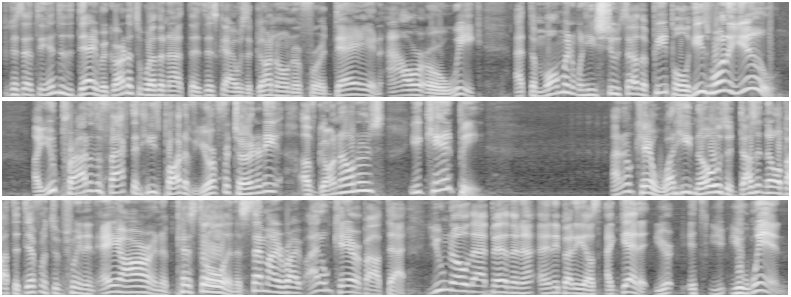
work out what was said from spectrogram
Because at the end of the day, regardless of whether or not this guy was a gun owner for a day, an hour, or a week, at the moment when he shoots other people, he's one of you. Are you proud of the fact that he's part of your fraternity of gun owners? You can't be. I don't care what he knows or doesn't know about the difference between an AR and a pistol and a semi-rifle. I don't care about that. You know that better than anybody else. I get it. You're, it's, you, you win.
